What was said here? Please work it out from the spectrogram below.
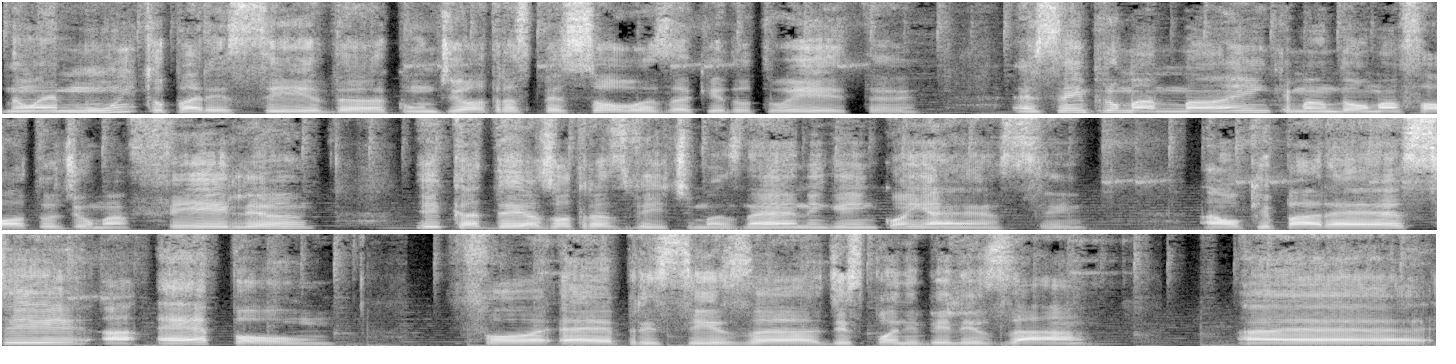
não é muito parecida com de outras pessoas aqui do Twitter? É sempre uma mãe que mandou uma foto de uma filha e cadê as outras vítimas, né? Ninguém conhece. Ao que parece, a Apple foi, é, precisa disponibilizar é,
